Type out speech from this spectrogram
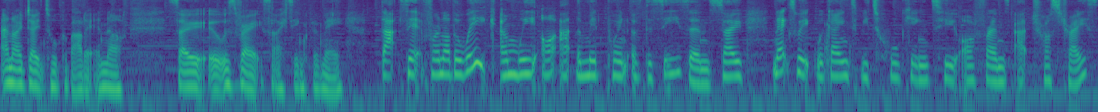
and I don't talk about it enough. So it was very exciting for me that's it for another week, and we are at the midpoint of the season. So, next week, we're going to be talking to our friends at TrustTrace,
